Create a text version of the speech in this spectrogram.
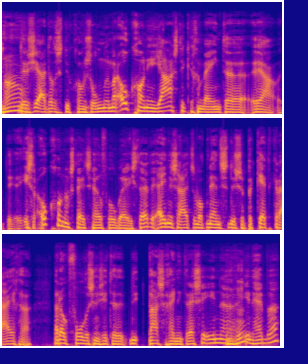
Oh. Dus ja, dat is natuurlijk gewoon zonde. Maar ook gewoon in jaarstukken gemeente ja, is er ook gewoon nog steeds heel veel waste. Hè. De enerzijds omdat mensen dus een pakket krijgen waar ook folders in zitten die, waar ze geen interesse in, uh, -hmm. in hebben.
